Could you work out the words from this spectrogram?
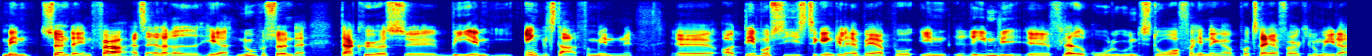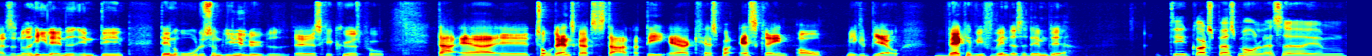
men søndagen før, altså allerede her nu på søndag, der køres øh, VM i enkeltstart for mændene. Øh, og det må siges til gengæld at være på en rimelig øh, flad rute uden de store forhindringer på 43 km, altså noget helt andet end det, den rute, som linjeløbet øh, skal køres på. Der er øh, to danskere til start, og det er Kasper Askren og Mikkel Bjerg. Hvad kan vi forvente os af dem der? Det er et godt spørgsmål. Altså, øhm,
